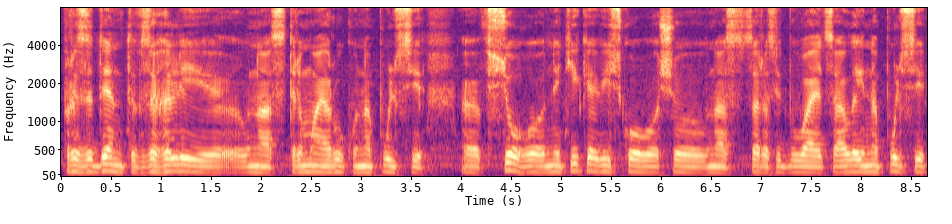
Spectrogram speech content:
президент взагалі у нас тримає руку на пульсі всього, не тільки військового, що у нас зараз відбувається, але й на пульсі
